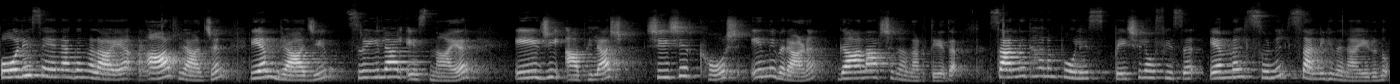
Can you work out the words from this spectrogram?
പോലീസ് സേനാംഗങ്ങളായ R Rajan M Rajeev Srilal S Nair A G Abhilash Shishir Ghosh എന്നിവരാണ് ഗാനാർച്ചന നടത്തിയത്. Sannidhanam police special officer M L Sunil സന്നിഹിതനായിരുന്നു.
